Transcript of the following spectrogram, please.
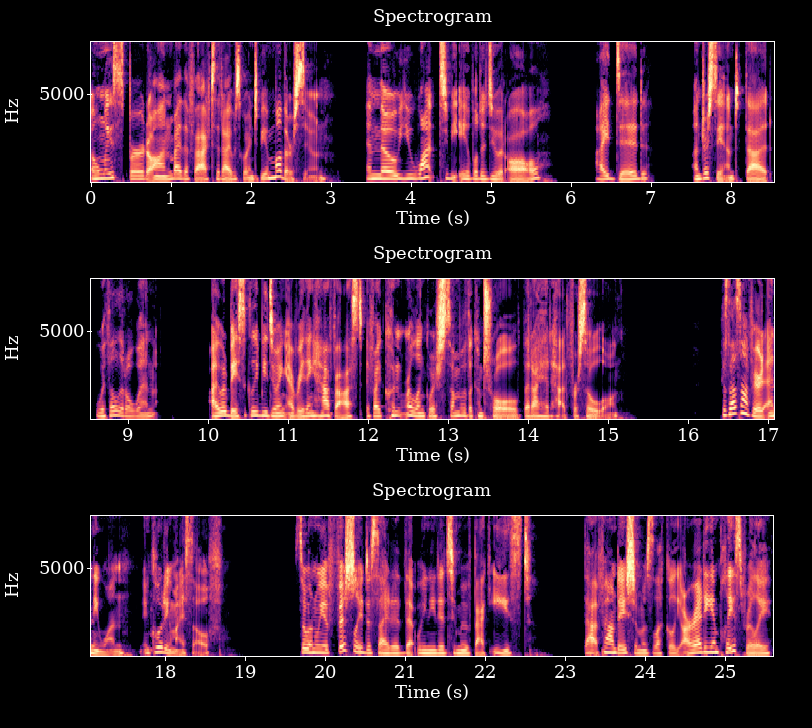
only spurred on by the fact that I was going to be a mother soon. And though you want to be able to do it all, I did understand that with a little one, I would basically be doing everything half assed if I couldn't relinquish some of the control that I had had for so long. Because that's not fair to anyone, including myself. So when we officially decided that we needed to move back east, that foundation was luckily already in place, really,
